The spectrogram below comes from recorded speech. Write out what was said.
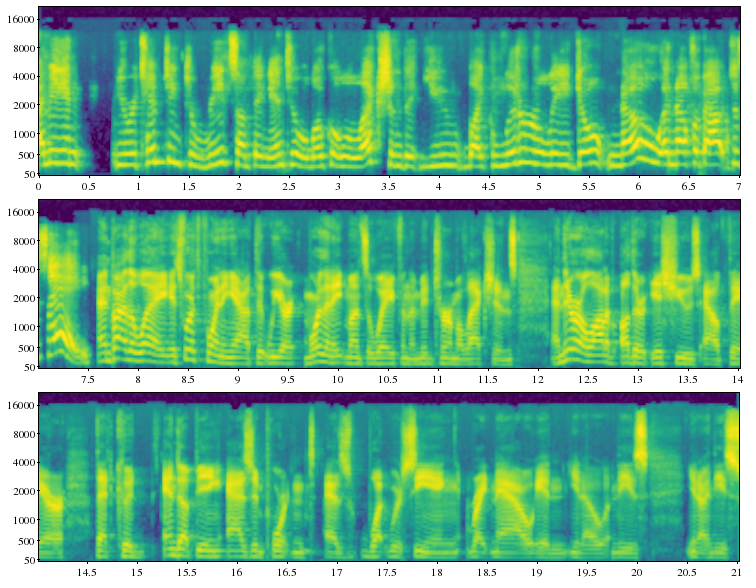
I mean, you're attempting to read something into a local election that you like literally don't know enough about to say. And by the way, it's worth pointing out that we are more than 8 months away from the midterm elections and there are a lot of other issues out there that could end up being as important as what we're seeing right now in, you know, in these you know, in these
